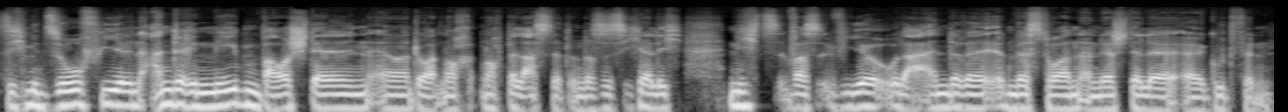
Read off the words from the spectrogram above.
sich mit so vielen anderen Nebenbaustellen äh, dort noch, noch belastet. Und das ist sicherlich nichts, was wir oder andere Investoren an der Stelle äh, gut finden.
